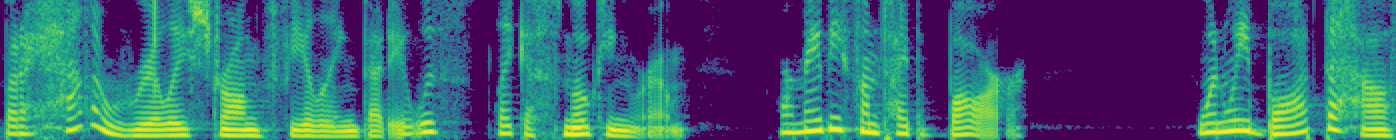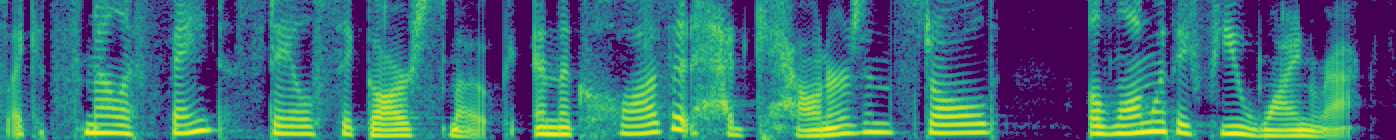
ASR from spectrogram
but I have a really strong feeling that it was like a smoking room or maybe some type of bar. When we bought the house, I could smell a faint, stale cigar smoke, and the closet had counters installed along with a few wine racks.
